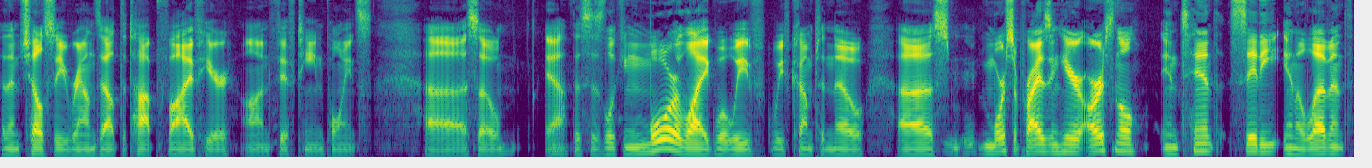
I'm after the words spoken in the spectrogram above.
and then Chelsea rounds out the top five here on 15 points. Uh, so yeah, this is looking more like what we've we've come to know. Uh, mm-hmm. More surprising here: Arsenal in tenth, City in eleventh,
